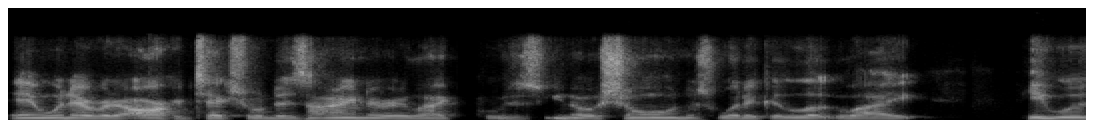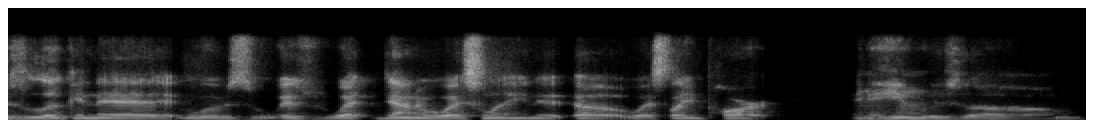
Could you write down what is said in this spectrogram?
And whenever the architectural designer like was, you know, showing us what it could look like, he was looking at was is wet down in West Lane at uh West Lane Park. And he Mhm. was um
